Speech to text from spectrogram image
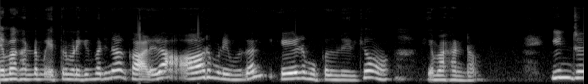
யமகண்டம் எத்தனை மணிக்குன்னு பார்த்தீங்கன்னா காலையில் ஆறு மணி முதல் ஏழு முப்பது மணி வரைக்கும் யமகண்டம். இன்று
